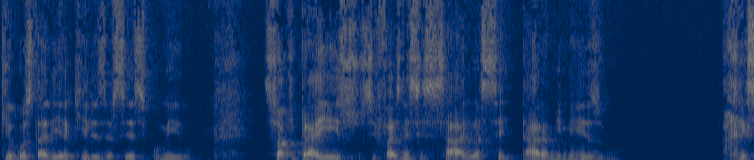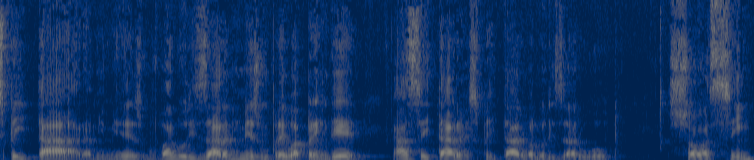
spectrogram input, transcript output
que eu gostaria que ele exercesse comigo. Só que para isso se faz necessário aceitar a mim mesmo, respeitar a mim mesmo, valorizar a mim mesmo, para eu aprender a aceitar, a respeitar, valorizar o outro. Só assim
